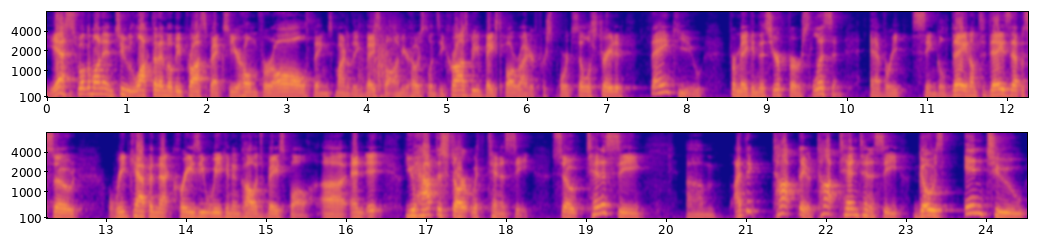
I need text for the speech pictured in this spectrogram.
Yes, welcome on into Locked On MLB Prospects, your home for all things minor league baseball. I'm your host, Lindsey Crosby, baseball writer for Sports Illustrated. Thank you for making this your first listen every single day. And on today's episode, recapping that crazy weekend in college baseball. Uh, and it, you have to start with Tennessee. So Tennessee, um, I think top know, top ten Tennessee goes into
